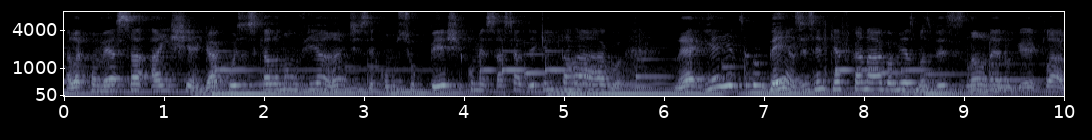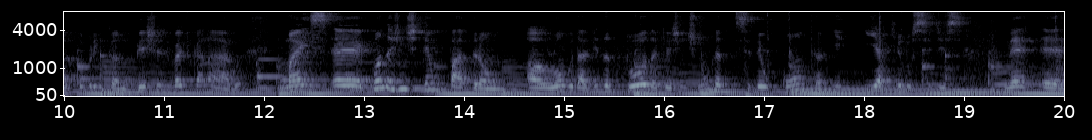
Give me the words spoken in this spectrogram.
Ela começa a enxergar coisas que ela não via antes. É como se o peixe começasse a ver que ele está na água, né? E aí tudo bem, às vezes ele quer ficar na água mesmo, às vezes não, né? É claro, tô brincando, o peixe ele vai ficar na água. Mas é, quando a gente tem um padrão ao longo da vida toda que a gente nunca se deu conta e, e aquilo se diz né, é,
